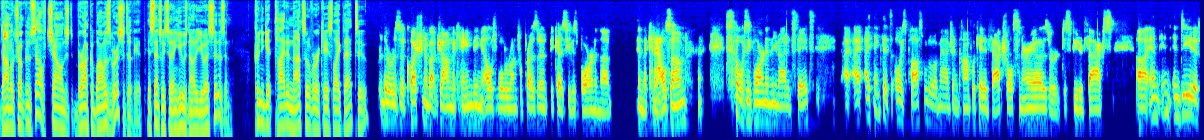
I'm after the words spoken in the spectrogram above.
Donald Trump himself challenged Barack Obama's birth certificate, essentially saying he was not a U.S. citizen. Couldn't you get tied in knots over a case like that, too? There was a question about John McCain being eligible to run for president because he was born in the in the canal zone. so was he born in the United States? I, I think that it's always possible to imagine complicated factual scenarios or disputed facts uh, and in, indeed, if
